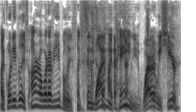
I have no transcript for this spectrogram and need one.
Like, what do you believe? I don't know. Whatever you believe. Like, then why am I paying you? Why are we here?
